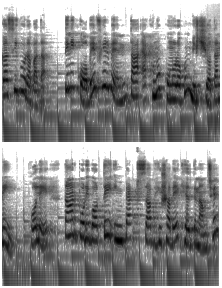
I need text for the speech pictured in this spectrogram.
কাসিগো রাবাদা তিনি কবে ফিরবেন তা এখনও কোনো রকম নিশ্চয়তা নেই। ফলে তার পরিবর্তে ইম্প্যাক্ট সাব হিসাবে খেলতে নামছেন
